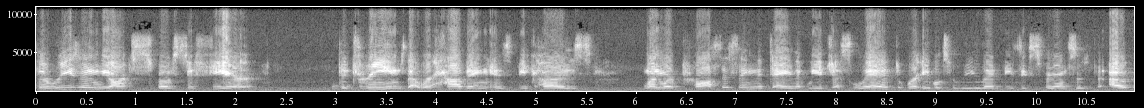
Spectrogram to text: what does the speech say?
the reason we aren't supposed to fear the dreams that we're having is because when we're processing the day that we had just lived, we're able to relive these experiences without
